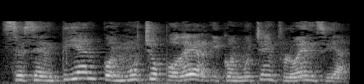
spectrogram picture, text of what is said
se sentían con mucho poder y con mucha influencia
